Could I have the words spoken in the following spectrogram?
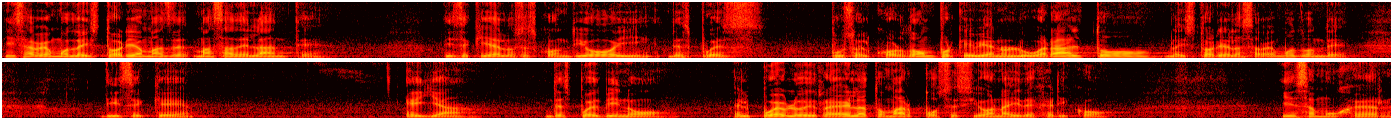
Y sabemos la historia más, más adelante. Dice que ella los escondió y después puso el cordón porque vivía en un lugar alto. La historia la sabemos donde dice que ella Después vino el pueblo de Israel a tomar posesión ahí de Jericó. Y esa mujer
